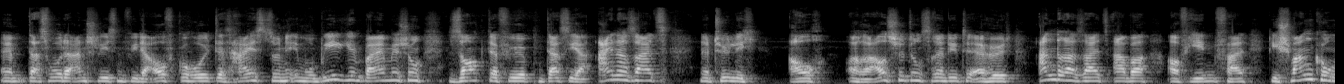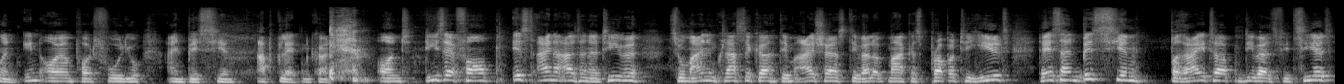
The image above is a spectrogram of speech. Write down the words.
Ähm, Das wurde anschließend wieder aufgeholt. Das heißt, so eine Immobilienbeimischung sorgt dafür, dass ihr einerseits natürlich auch eure Ausschüttungsrendite erhöht, andererseits aber auf jeden Fall die Schwankungen in eurem Portfolio ein bisschen abglätten könnt. Und dieser Fonds ist eine Alternative zu meinem Klassiker, dem iShares Developed Markets Property Yield. Der ist ein bisschen breiter diversifiziert,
